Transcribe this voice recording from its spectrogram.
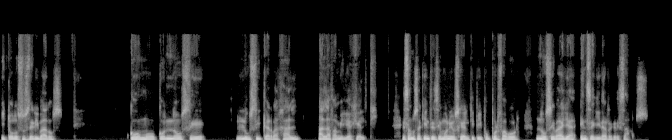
y todos sus derivados. ¿Cómo conoce Lucy Carvajal a la familia Healthy? Estamos aquí en Testimonios Healthy People. Por favor, no se vaya, enseguida regresamos.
